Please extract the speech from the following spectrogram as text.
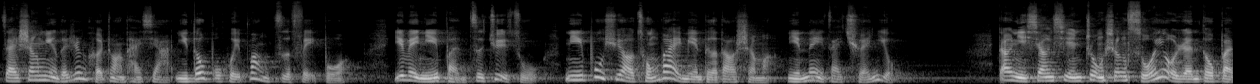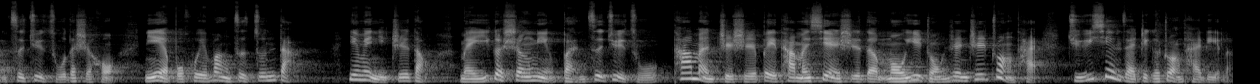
在生命的任何状态下，你都不会妄自菲薄。因为你本自具足，你不需要从外面得到什么，你内在全有。当你相信众生所有人都本自具足的时候，你也不会妄自尊大，因为你知道每一个生命本自具足，他们只是被他们现实的某一种认知状态局限在这个状态里了。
